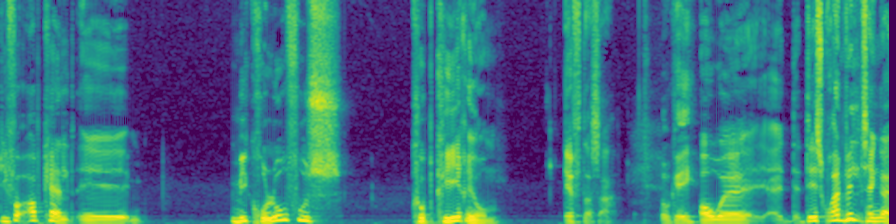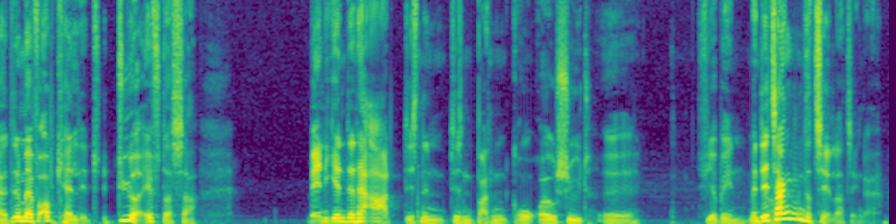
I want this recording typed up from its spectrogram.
de får opkaldt øh, Microlophus cupcerium efter sig. okay. Og øh, det er sgu ret vildt, tænker jeg, det der med at få opkaldt et dyr efter sig. Men igen, den her art, det er sådan, en, det er sådan bare sådan en grå røvsygt øh, fireben. Men det er tanken, der tæller, tænker jeg.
